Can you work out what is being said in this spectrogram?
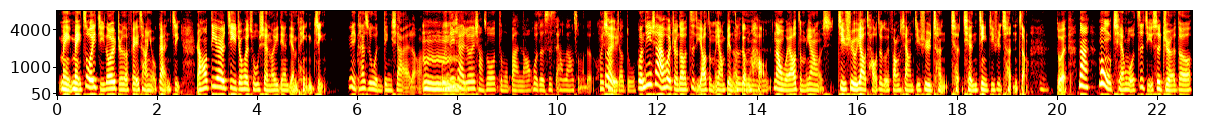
每每做一集都会觉得非常有干劲。然后第二季就会出现了一点点瓶颈。因为你开始稳定下来了，嗯，稳定下来就会想说怎么办，然后或者是怎样怎样什么的，会想比较多。稳定下来会觉得自己要怎么样变得更好，那我要怎么样继续要朝这个方向继续成前前进，继续成长。嗯，对。那目前我自己是觉得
